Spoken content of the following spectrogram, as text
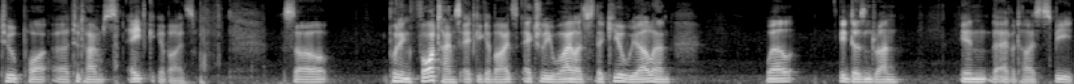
two uh, two times eight gigabytes. So putting four times eight gigabytes actually violates the QVL and well, it doesn't run in the advertised speed,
